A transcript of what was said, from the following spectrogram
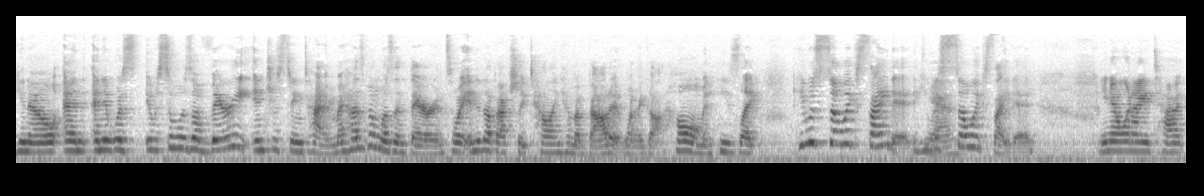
you know? And and it was it was so it was a very interesting time. My husband wasn't there and so i ended up actually telling him about it when i got home and he's like he was so excited. He was so excited. You know, when I talked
